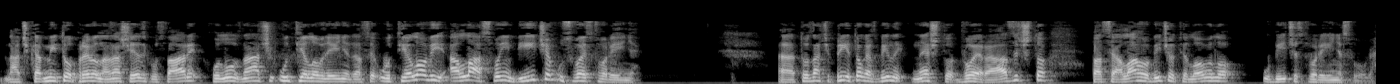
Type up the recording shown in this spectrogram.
Znači, kad mi to preveli na naš jezik, u stvari, hulul znači utjelovljenje, da se utjelovi Allah svojim bićem u svoje stvorenje. To znači, prije toga bili nešto dvoje različito, pa se Allahovo biće utjelovilo u biće stvorenja svoga.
